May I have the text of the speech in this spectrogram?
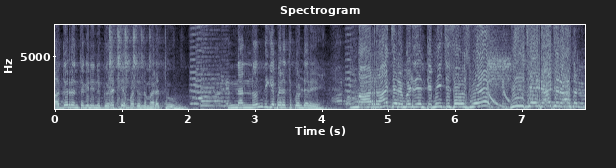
ಅದರಂತೆಗೆ ನೀನು ಗರತಿ ಎಂಬುದನ್ನು ಮರೆತು ನನ್ನೊಂದಿಗೆ ಬೆರೆತುಕೊಂಡರೆ ಮಹಾರಾಜನ ಮಡಿದಂತೆ ಮೀಚಿ ಸೋವಿಸುವೆ ಈ ಜಯ ರಾಜರ ಆಸನ-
